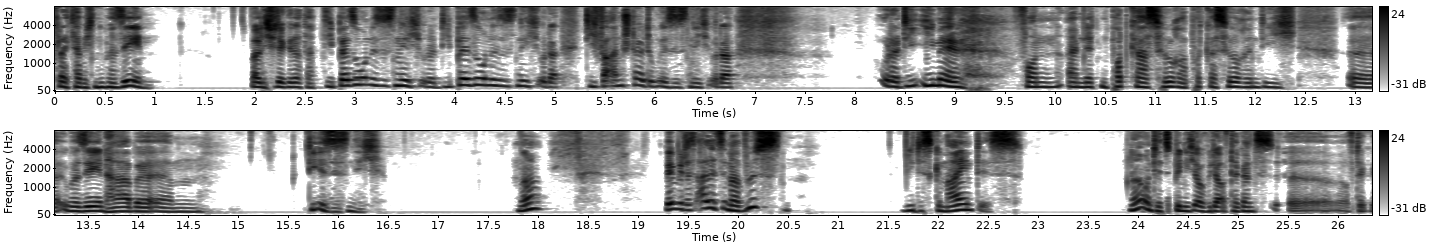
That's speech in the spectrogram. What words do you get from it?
Vielleicht habe ich ihn übersehen, weil ich wieder gedacht habe, die Person ist es nicht oder die Person ist es nicht oder die Veranstaltung ist es nicht oder oder die E-Mail von einem netten Podcast-Hörer, Podcast-Hörerin, die ich äh, übersehen habe. Ähm, die ist es nicht. Na? Wenn wir das alles immer wüssten, wie das gemeint ist, na, und jetzt bin ich auch wieder auf der ganz, äh, auf der,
